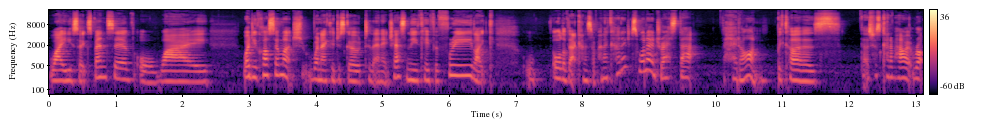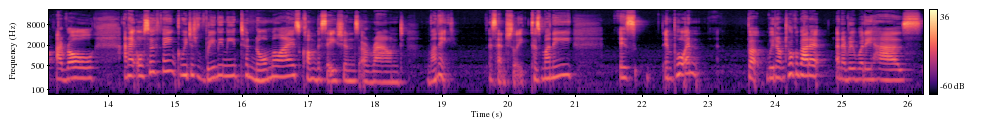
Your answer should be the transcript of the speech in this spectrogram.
why are you so expensive, or why. Why do you cost so much when I could just go to the NHS in the UK for free? Like all of that kind of stuff. And I kind of just want to address that head on because that's just kind of how ro- I roll. And I also think we just really need to normalize conversations around money, essentially, because money is important, but we don't talk about it, and everybody has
